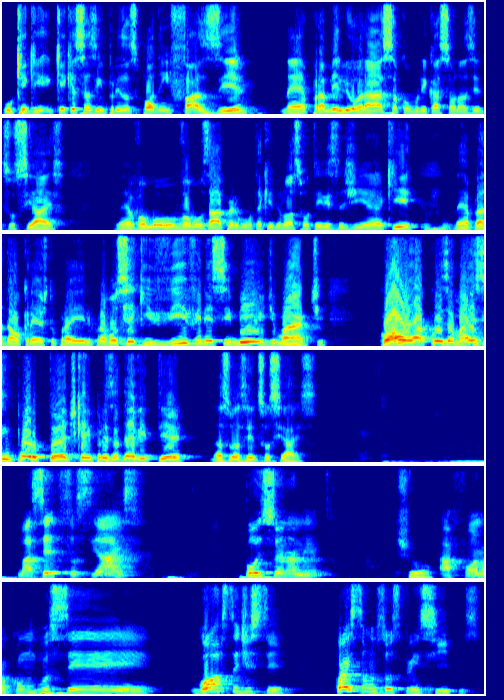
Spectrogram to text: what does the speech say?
O que, que, que essas empresas podem fazer né, para melhorar essa comunicação nas redes sociais? Né, vamos, vamos usar a pergunta aqui do nosso roteirista Gian aqui, né, para dar o crédito para ele. Para você que vive nesse meio de marketing, Qual é a coisa mais importante que a empresa deve ter nas suas redes sociais? Nas redes sociais, posicionamento. Show. A forma como você gosta de ser. Quais são os seus princípios?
